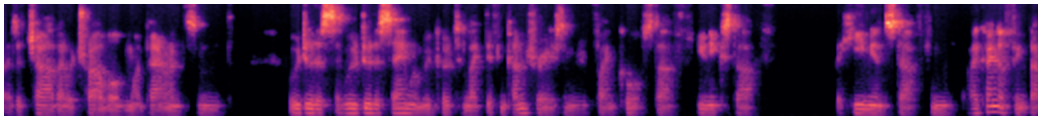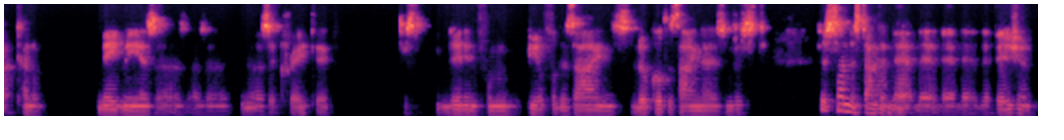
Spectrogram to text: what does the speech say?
as a child, I would travel with my parents and we would do this. We would do the same when we go to like different countries and we'd find cool stuff, unique stuff, bohemian stuff. And I kind of think that kind of made me as a, as a, you know, as a creative, just learning from beautiful designs, local designers, and just, just understanding their, their, their, their, their vision.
